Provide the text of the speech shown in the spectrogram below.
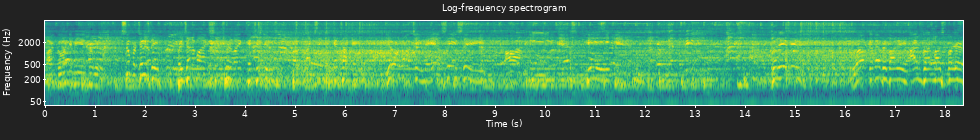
are going to be introduced. Super Tuesday, presented by CenturyLink, continues from Lexington, Kentucky. You're watching the SEC on ESPN. Welcome, everybody. I'm Brent Musburger.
